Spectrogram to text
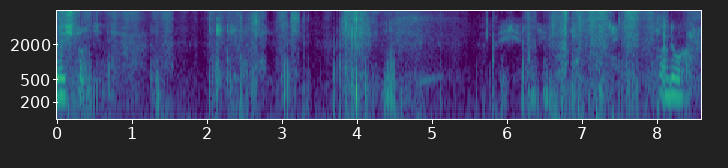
Beş tane. İki. Hadi bakalım.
